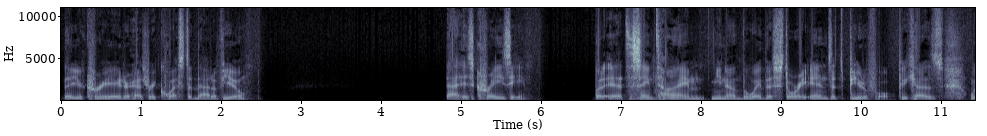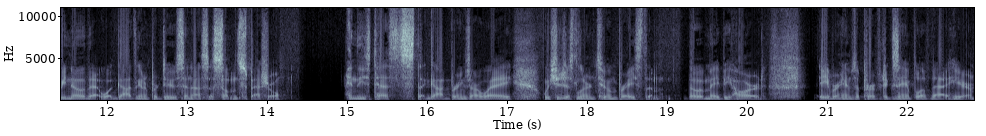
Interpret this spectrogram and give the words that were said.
that your creator has requested that of you. That is crazy. But at the same time, you know, the way this story ends, it's beautiful because we know that what God's going to produce in us is something special. And these tests that God brings our way, we should just learn to embrace them, though it may be hard. Abraham's a perfect example of that here.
